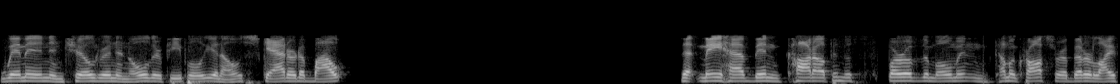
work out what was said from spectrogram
women and children and older people, you know, scattered about that may have been caught up in the spur of the moment and come across for a better life.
